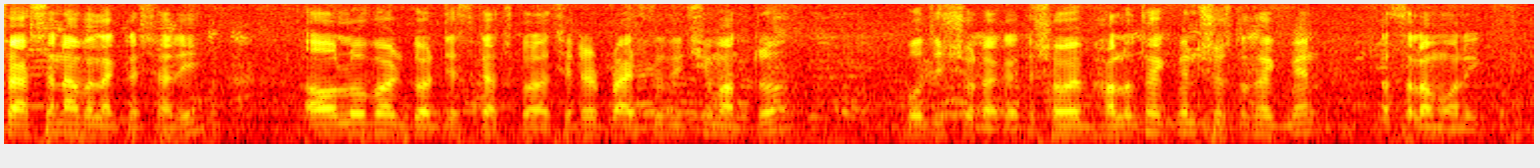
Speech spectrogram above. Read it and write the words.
ফ্যাশনেবল একটা শাড়ি। অল ওভার গর্জেস কাজ করা আছে। এটার প্রাইস তো দিচ্ছি মাত্র পঁচিশশো টাকায়। তো সবাই ভালো থাকবেন, সুস্থ থাকবেন। আসসালামু আলাইকুম।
